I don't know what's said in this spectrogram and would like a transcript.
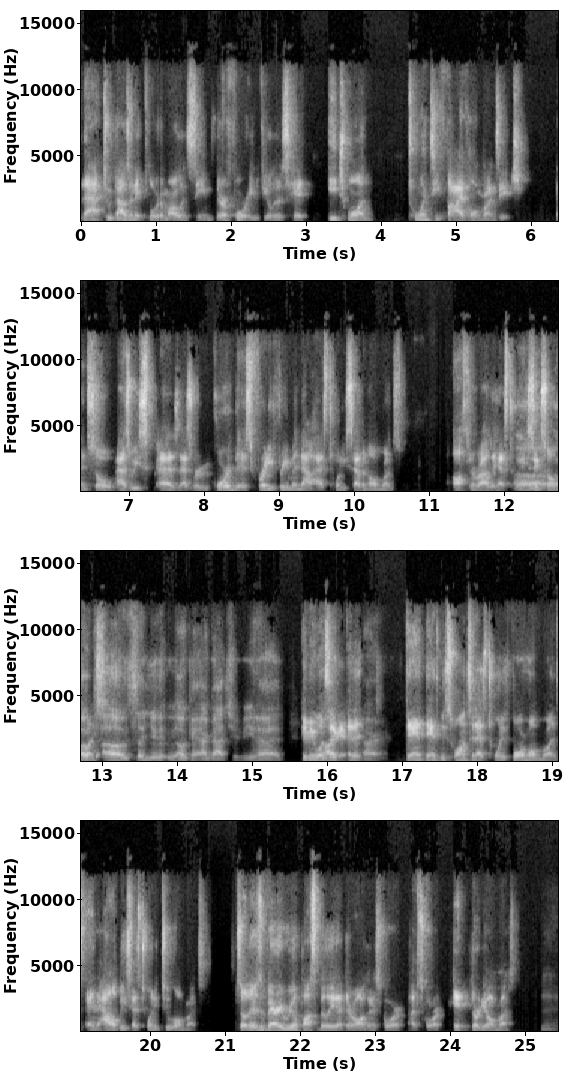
that 2008 Florida Marlins team, their four infielders hit each one 25 home runs each. And so as we as as we record this, Freddie Freeman now has 27 home runs. Austin Riley has 26 uh, home okay. runs. Oh, so you okay? I got you. You had. Give me one Mike, second. And it, all right. Dan Dansby Swanson has 24 home runs, and Albies has 22 home runs. So there's a very real possibility that they're all going to score a uh, score, hit 30 home runs. Hmm.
